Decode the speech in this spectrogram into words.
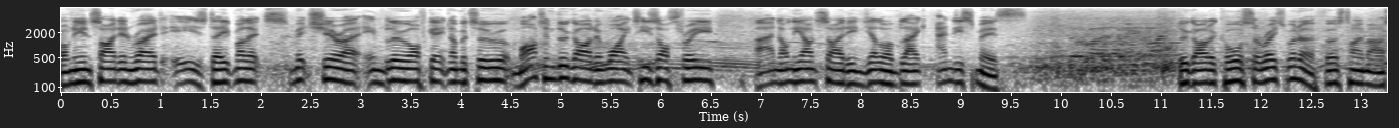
From the inside in red is Dave Mullett, Mitch Shirra in blue off gate number two, Martin Dugard in white, he's off three, and on the outside in yellow and black, Andy Smith. Dugard, of course, a race winner, first time out.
